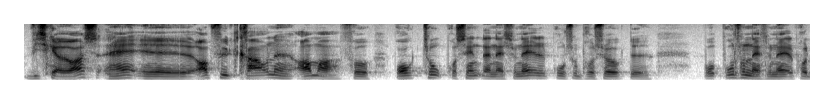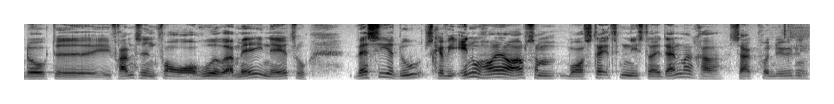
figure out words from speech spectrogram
vi skal jo også have øh, opfyldt kravene om at få brugt 2% af nationalbruttoproduktet bruttonationalproduktet i fremtiden for overhovedet at være med i NATO. Hvad siger du? Skal vi endnu højere op, som vores statsminister i Danmark har sagt for nylig?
